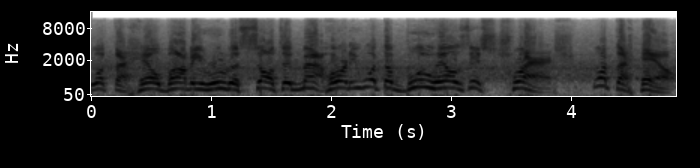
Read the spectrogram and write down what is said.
what the hell? Bobby Roode assaulted Matt Hardy. What the blue hell is this trash? What the hell?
